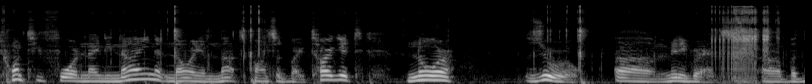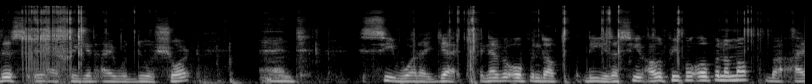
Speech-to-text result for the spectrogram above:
$24.99. No, I am not sponsored by Target nor Zuru uh, mini brands. Uh, but this, I figured I would do a short and see what I get. I never opened up these. I've seen other people open them up, but I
